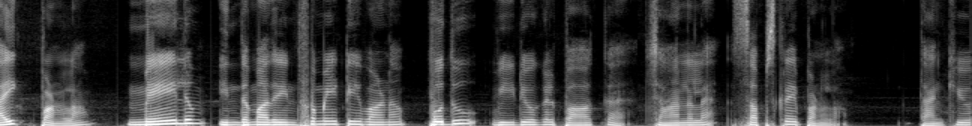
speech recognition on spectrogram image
லைக் பண்ணலாம். மேலும் இந்த மாதிரி இன்ஃபர்மேட்டிவான புது வீடியோகள் பார்க்க சேனலை சப்ஸ்கிரைப் பண்ணலாம். தேங்க்யூ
